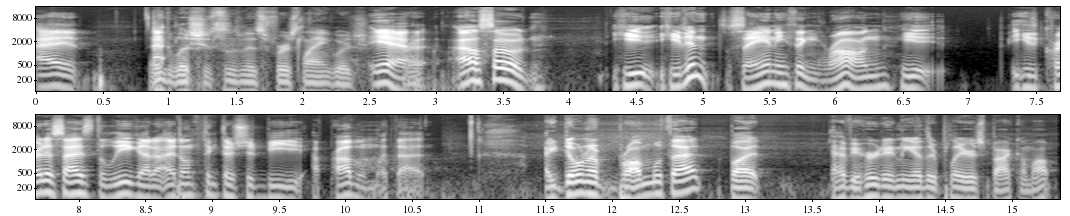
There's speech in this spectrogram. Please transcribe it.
I English isn't his first language. yeah. right? I also he he didn't say anything wrong. He he criticized the league. I, I don't think there should be a problem with that. I don't have a problem with that. But have you heard any other players back him up?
